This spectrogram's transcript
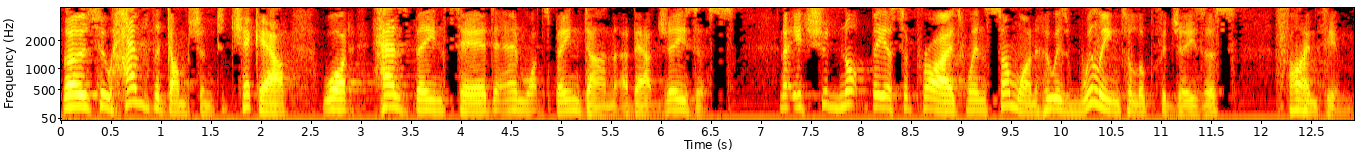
those who have the gumption to check out what has been said and what's been done about Jesus. Now, it should not be a surprise when someone who is willing to look for Jesus finds him.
